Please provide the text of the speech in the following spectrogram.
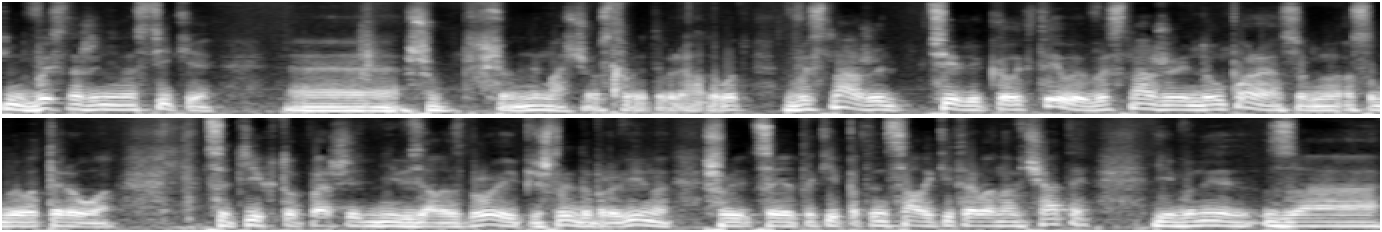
виснажені настільки, е, що все, нема чого створити бригаду. От виснажують цілі колективи, виснажують до упора, особливо, особливо ТРО. Це ті, хто перші дні взяли зброю і пішли добровільно. Що це є такий потенціал, який треба навчати, і вони за,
